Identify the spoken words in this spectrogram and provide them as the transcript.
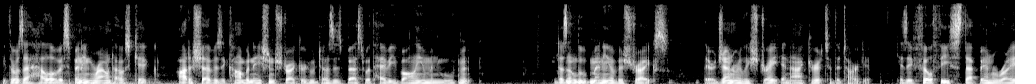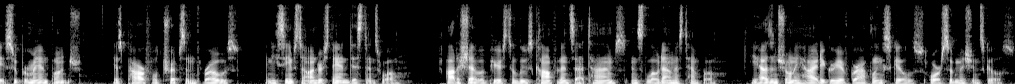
He throws a hell of a spinning roundhouse kick. Adashev is a combination striker who does his best with heavy volume and movement. He doesn't loop many of his strikes. They are generally straight and accurate to the target. He has a filthy step-in right Superman punch. He has powerful trips and throws, and he seems to understand distance well. Adashev appears to lose confidence at times and slow down his tempo. He hasn't shown a high degree of grappling skills or submission skills.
